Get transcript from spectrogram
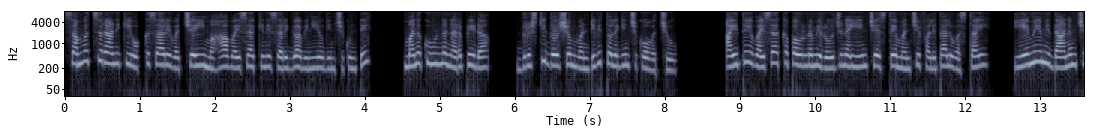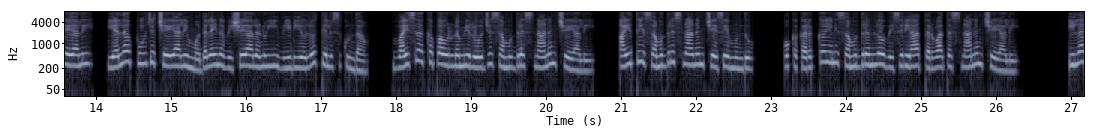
సంవత్సరానికి ఒక్కసారి వచ్చే ఈ మహావైశాఖిని సరిగ్గా వినియోగించుకుంటే మనకు ఉన్న నరపీడ దృష్టి దోషం వంటివి తొలగించుకోవచ్చు. అయితే వైశాఖ పౌర్ణమి రోజున ఏం చేస్తే మంచి ఫలితాలు వస్తాయి? ఏమేమి దానం చేయాలి? ఎలా పూజ చేయాలి? మొదలైన విషయాలను ఈ వీడియోలో తెలుసుకుందాం. వైశాఖ పౌర్ణమి రోజు సముద్ర స్నానం చేయాలి. అయితే సముద్ర స్నానం చేసే ముందు ఒక కరక్కాయని సముద్రంలో విసిరి ఆ తర్వాత స్నానం చేయాలి. ఇలా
